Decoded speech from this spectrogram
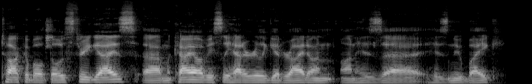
talk about those three guys. Uh, McKie obviously had a really good ride on on his uh, his new bike.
